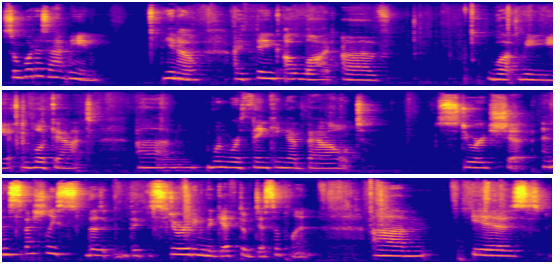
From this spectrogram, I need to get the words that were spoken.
So, what does that mean? you know, I think a lot of what we look at um, when we're thinking about stewardship and especially the, the stewarding the gift of discipline um, is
